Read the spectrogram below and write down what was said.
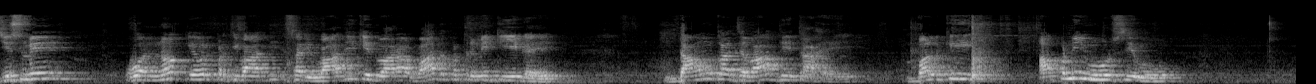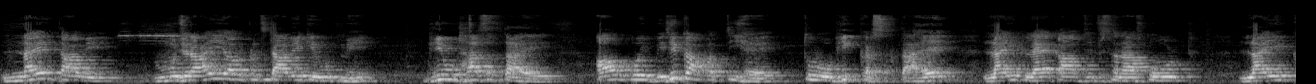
जिसमें वह न केवल प्रतिवादी सॉरी वादी के द्वारा वाद पत्र में किए गए दावों का जवाब देता है बल्कि अपनी ओर से वो नए दावे मुजराई और प्रतिदावे के रूप में भी उठा सकता है और कोई विधिक आपत्ति है तो वो भी कर सकता है like lack of jurisdiction of court like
